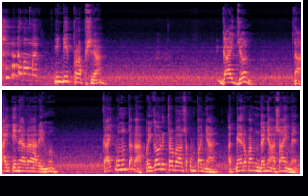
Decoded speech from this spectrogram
sino namang may Hindi props yan. Guide yun. Na itinerary mo. Kahit pumunta ka, kung ikaw nagtrabaho sa kumpanya at meron kang ganyang assignment,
